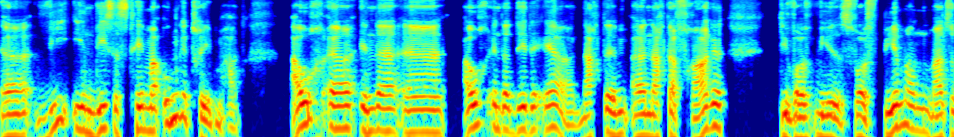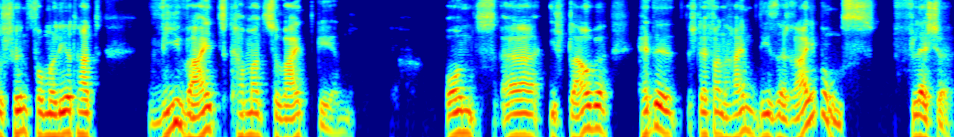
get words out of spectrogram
wie ihn dieses Thema umgetrieben hat. Auch, äh, in, der, äh, auch in der DDR, nach, dem, äh, nach der Frage, die Wolf, wie es Wolf Biermann mal so schön formuliert hat, wie weit kann man zu weit gehen? Und äh, ich glaube, hätte Stefan Heim diese Reibungsfläche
